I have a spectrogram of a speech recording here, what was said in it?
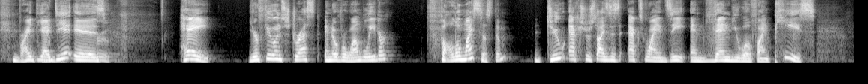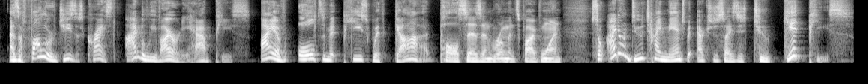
right? The idea is True. hey, you're feeling stressed and overwhelmed, leader, follow my system, do exercises X, Y, and Z, and then you will find peace. As a follower of Jesus Christ, I believe I already have peace. I have ultimate peace with God, Paul says in Romans 5 1. So I don't do time management exercises to get peace.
